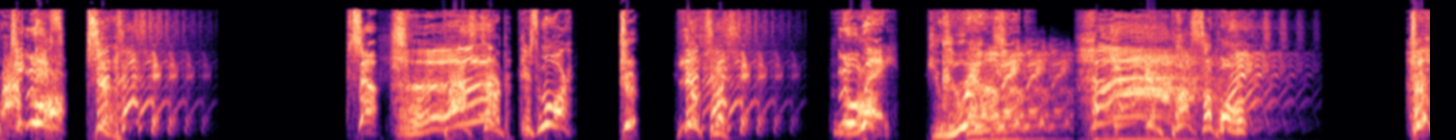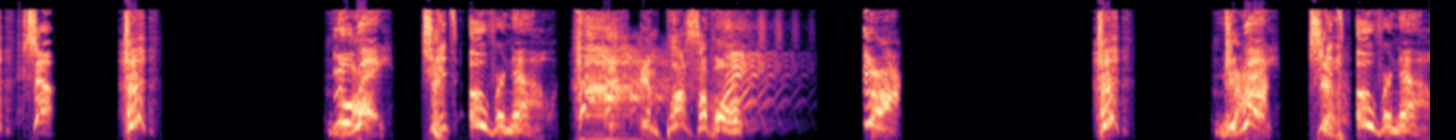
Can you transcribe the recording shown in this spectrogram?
this! Fantastic! So, uh, Bastard! there's more. Useless! No way. You wretch! Impossible! Huh? So? No way. It's over now. Ha! Impossible! Ah! No way. It's over now.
